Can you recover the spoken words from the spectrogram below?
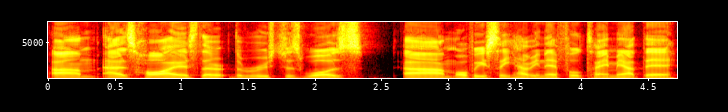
um, as high as the, the Roosters was, um, obviously having their full team out there.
